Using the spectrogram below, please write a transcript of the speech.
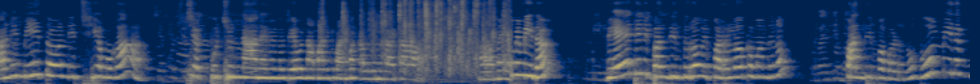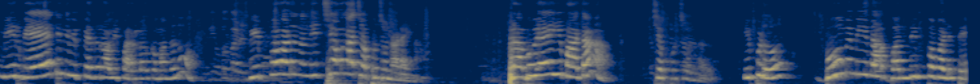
అని మీతో నిశ్చయముగా చెప్పుచున్నానను దేవుని నామానికి మహిమ కలుగును కాక భూమి మీద వేటిని బంధింతురో అవి పరలోకమందును బంధింపబడును భూమి మీద మీరు వేటిని విప్పెదరో అవి పరలోకమందును విప్పబడును. నిత్యముగా చెప్పుచున్నాడు ఆయన. ప్రభువే ఈ మాట చెప్పుచున్నాడు. ఇప్పుడు భూమి మీద బంధింపబడితే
